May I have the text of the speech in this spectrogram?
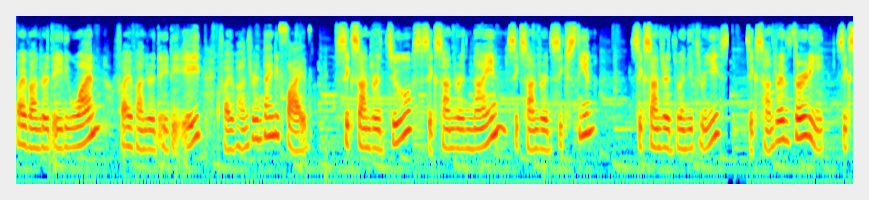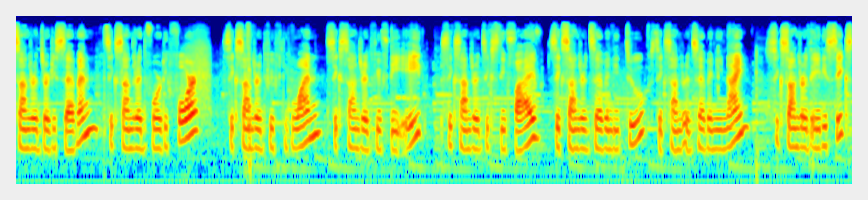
581, 588, 595, 602, 609, 616, 623, 630, 637, 644, 651, 658, 665, 672, 679, 686,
